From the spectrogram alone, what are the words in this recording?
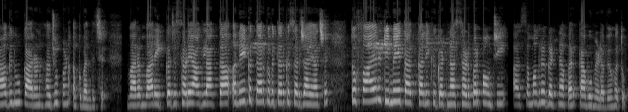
આગનું કારણ હજુ પણ અકબંધ છે. વારંવાર એક જ સ્થળે આગ લાગતા અનેક તર્ક વિતર્ક સર્જાયા છે. તો ફાયર ટીમે તાત્કાલિક ઘટના સ્થળ પર પહોંચી આ સમગ્ર ઘટના પર કાબૂ મેળવ્યો હતો.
